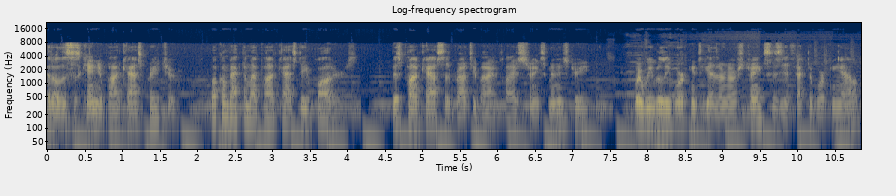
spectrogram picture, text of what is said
Hello, this is Ken, your podcast preacher. Welcome back to my podcast, Deep Waters. This podcast is brought to you by Applied Strengths Ministry, where we believe working together in our strengths is the effect of working out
